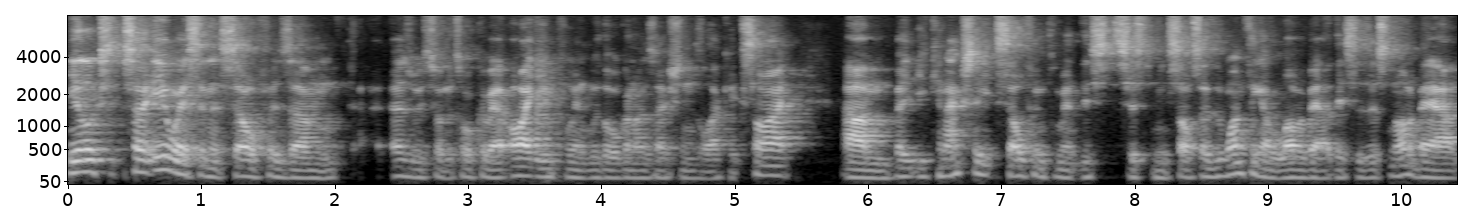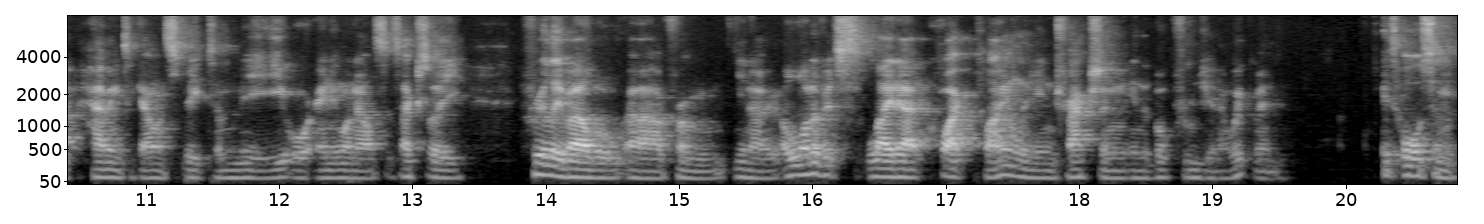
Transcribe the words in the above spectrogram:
Yeah, look, so EOS in itself is, um, as we sort of talk about, I implement with organizations like Excite. Um, but you can actually self-implement this system yourself. So the one thing I love about this is it's not about having to go and speak to me or anyone else. It's actually freely available uh, from you know a lot of it's laid out quite plainly in traction in the book from Gino Wickman. It's awesome,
